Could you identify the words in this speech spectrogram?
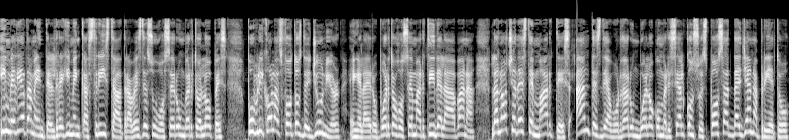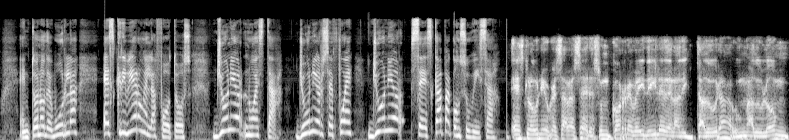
Inmediatamente el régimen castrista, a través de su vocero Humberto López, publicó las fotos de Junior en el aeropuerto José Martí de La Habana la noche de este martes, antes de abordar un vuelo comercial con su esposa Dayana Prieto. En tono de burla, escribieron en las fotos, Junior no está. Junior se fue, Junior se escapa con su visa. Es lo único que sabe hacer, es un corre de la dictadura, un adulón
